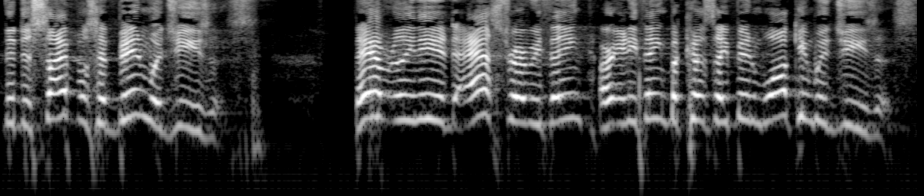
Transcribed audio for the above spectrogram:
The disciples have been with Jesus. They haven't really needed to ask for everything or anything because they've been walking with Jesus.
